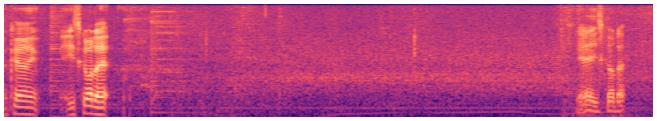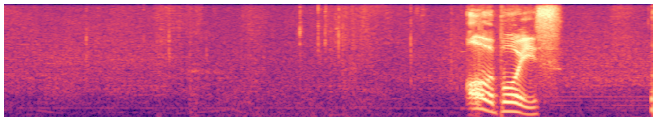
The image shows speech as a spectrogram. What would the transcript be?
Okay, he's got it. Yeah, he's got it. Oh, boys!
